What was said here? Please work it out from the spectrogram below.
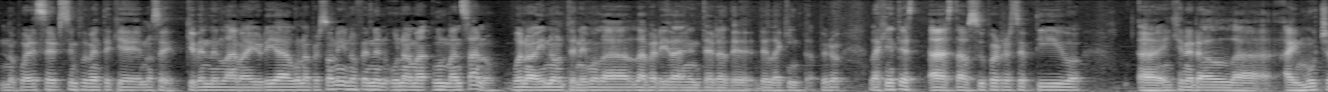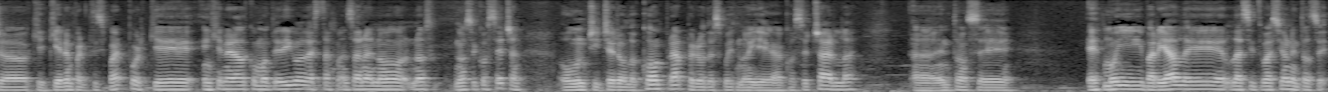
no puede ser simplemente que, no sé, que venden la mayoría a una persona y nos venden una, un manzano. Bueno, ahí no tenemos la, la variedad entera de, de, la quinta, pero la gente ha estado súper receptivo. Ah, en general hay muchos que quieren participar porque en general, como te digo, estas manzanas no, no, no se cosechan. O un chichero lo compra, pero después no llega a cosecharla. Ah, entonces, es muy variable la situación. Entonces,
